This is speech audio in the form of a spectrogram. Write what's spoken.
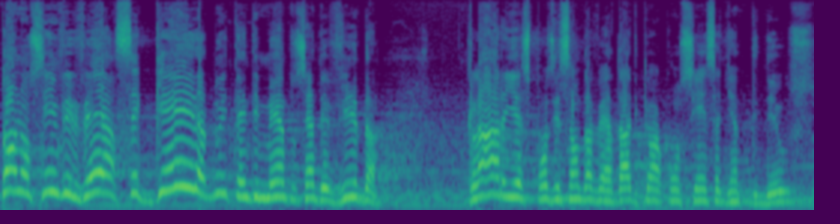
tornam-se em viver a cegueira do entendimento sem a devida, clara e exposição da verdade, que é uma consciência diante de Deus.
